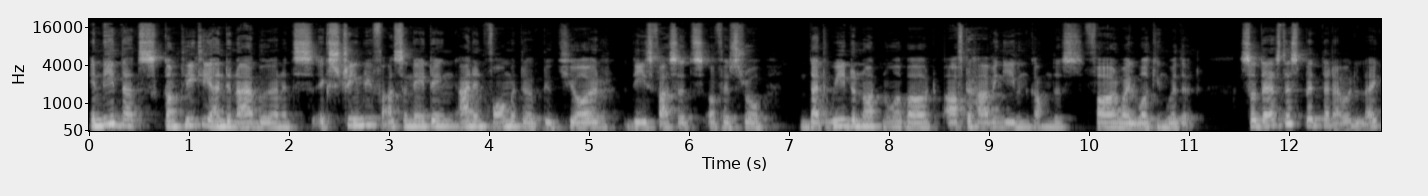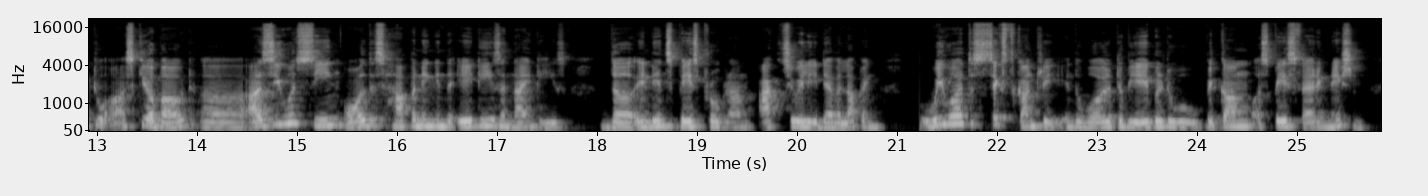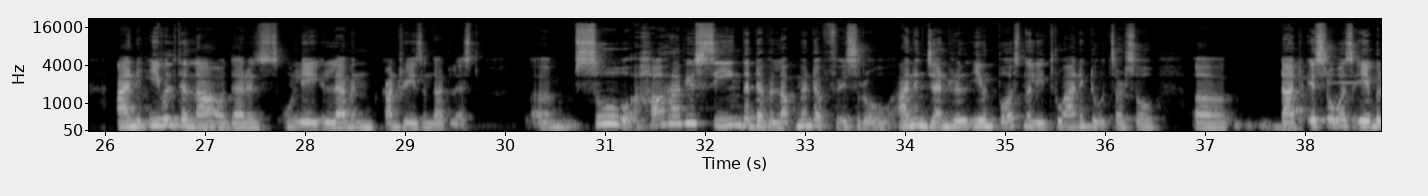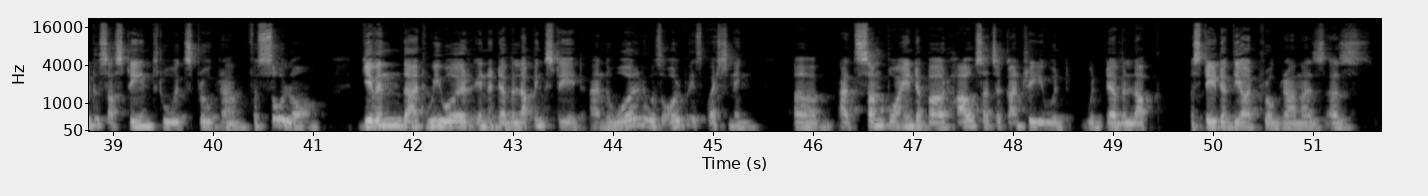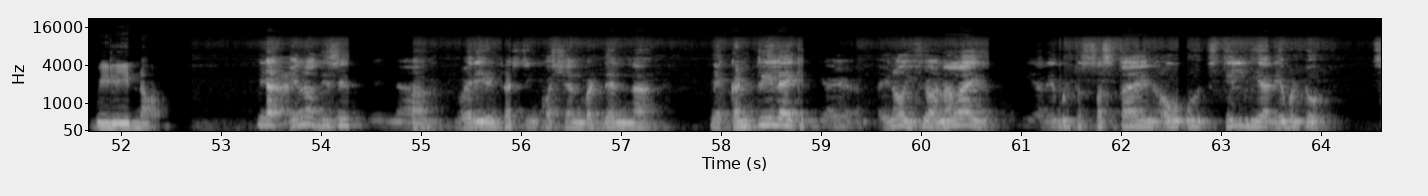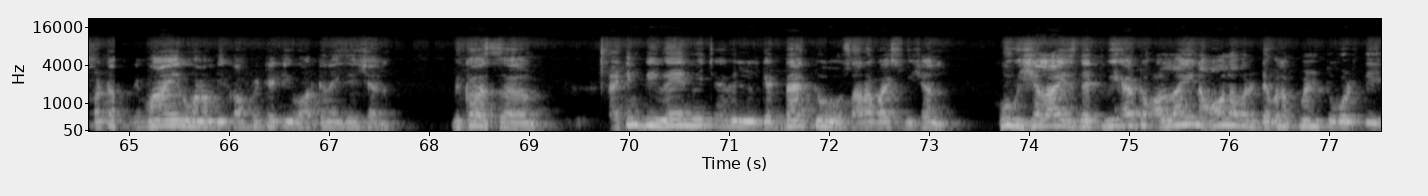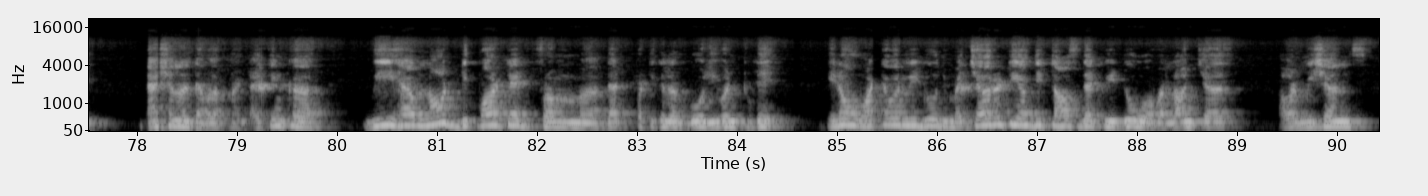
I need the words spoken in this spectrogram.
Indeed, that's completely undeniable, and it's extremely fascinating and informative to hear these facets of ISRO that we do not know about after having even come this far while working with it. So there's this bit that I would like to ask you about. Uh, as you were seeing all this happening in the 80s and 90s, the Indian space program actually developing. We were the sixth country in the world to be able to become a spacefaring nation. And even till now, there is only 11 countries in that list. Um, so, how have you seen the development of ISRO and in general, even personally, through anecdotes or so, uh, that ISRO was able to sustain through its program for so long, given that we were in a developing state and the world was always questioning um, at some point about how such a country would would develop a state of the art program as as we lead now? Yeah you know this is a very interesting question but then uh, a country like india you know if you analyze we are able to sustain how still we are able to sort of remain one of the competitive organization because um, I think the way in which I will get back to Sarabhai's vision who visualize that we have to align all our development towards the national development. I think uh, we have not departed from uh, that particular goal even today. You know, whatever we do, the majority of the tasks that we do, our launches, our missions,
